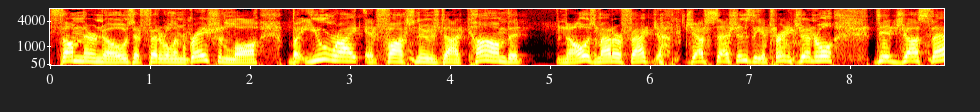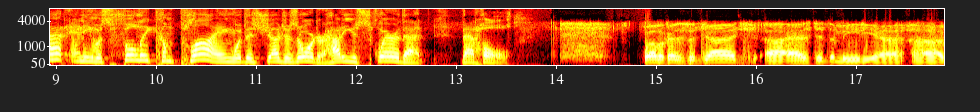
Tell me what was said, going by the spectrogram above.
thumb their nose at federal immigration law. But you write at FoxNews.com that no, as a matter of fact, Jeff Sessions, the Attorney General, did just that, and he was fully complying with this judge's order. How do you square that that hole? Well, because the judge, uh, as did the media, uh,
